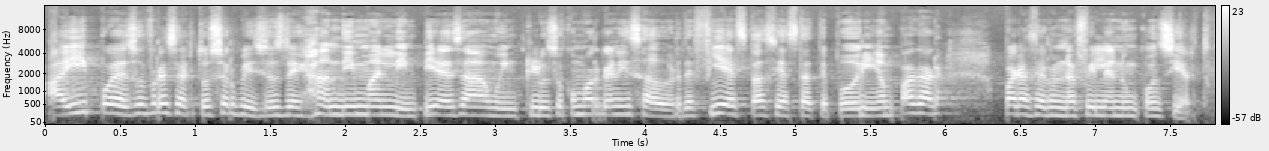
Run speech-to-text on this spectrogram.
Ahí puedes ofrecer tus servicios de handyman, limpieza o incluso como organizador de fiestas y hasta te podrían pagar para hacer una fila en un concierto.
